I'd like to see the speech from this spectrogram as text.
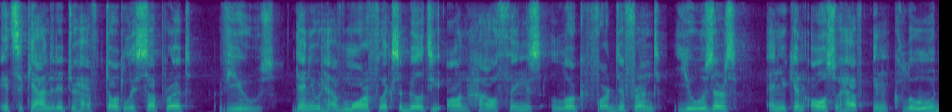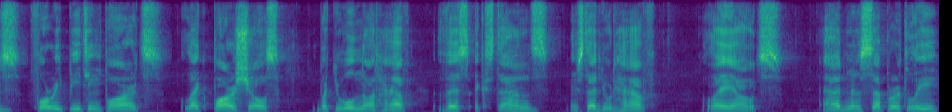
it's a candidate to have totally separate views. Then you would have more flexibility on how things look for different users. And you can also have includes for repeating parts like partials, but you will not have this extends. Instead, you would have layouts admin separately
